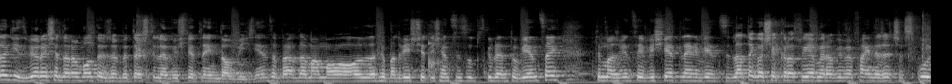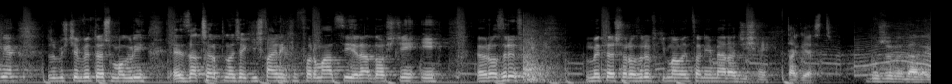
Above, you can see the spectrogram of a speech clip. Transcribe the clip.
no nic, biorę się do roboty, żeby też tyle wyświetleń dobić, nie? Co prawda mam o, o chyba 200 tysięcy subskrybentów więcej, ty masz więcej wyświetleń, więc dlatego się krosujemy, robimy fajne rzeczy wspólnie, żebyście wy też mogli e, zaczerpnąć jakichś fajnych informacji, radości i rozrywki. My też rozrywki mamy co niemiara dzisiaj. Tak jest. Burzymy dalej.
